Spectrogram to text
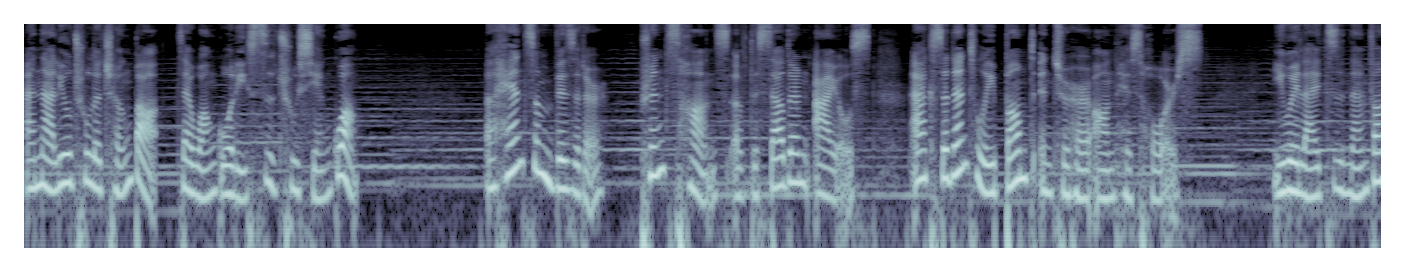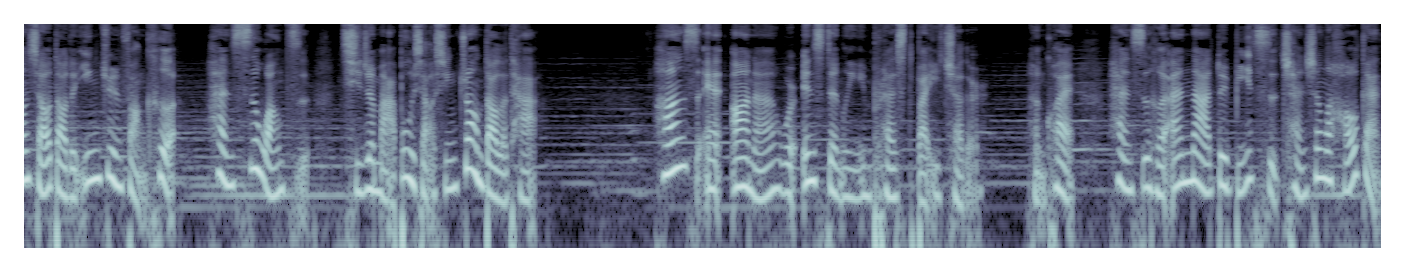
安娜溜出了城堡，在王国里四处闲逛。A handsome visitor, Prince Hans of the Southern Isles, accidentally bumped into her on his horse. 一位来自南方小岛的英俊访客汉斯王子骑着马不小心撞到了她。 Hans and Anna were instantly impressed by each other. 很快，汉斯和安娜对彼此产生了好感。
